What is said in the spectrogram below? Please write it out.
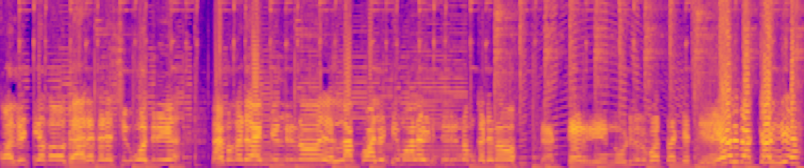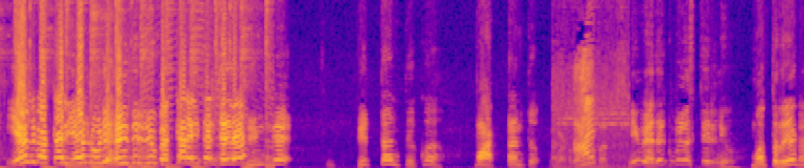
ಕ್ವಾಲಿಟಿ ಅದಾವ. ಬೇರೆ ಕಡೆ ಸಿಗ್ಬೋದ್ರಿ. ನಮ್ಮ ಕಡೆ ಹಂಗಿಲ್ರಿ ನಾವು. ಎಲ್ಲಾ ಕ್ವಾಲಿಟಿ ಮಾಲ ಇಡ್ತೀವ್ರಿ ನಮ್ಮ ಕಡೆ ನಾವು. ಬೆಕ್ಕಾರ್ರಿ ನೋಡಿದ್ರು ಗೊತ್ತಾಕೈತಿ. ಏನ್ ಬೇಕಾರ್ರಿ? ಏನ್ ಬೇಕಾರ್ ಏನ್ ನೋಡಿ ಹೇಳಿದ್ರಿ ನೀವು? ಬೇಕಾರ ಐತೆ ಅಂತ ಹೇಳಿ ಹಿಂಗೆ ಬಿತ್ತಂತ ಪಟ್ ಅಂತ ನೀವ್ ಎದಕ್ ಬೀಳಿಸ್ತೀರಿ ನೀವು? ಮತ್ತ ರೇಟ್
